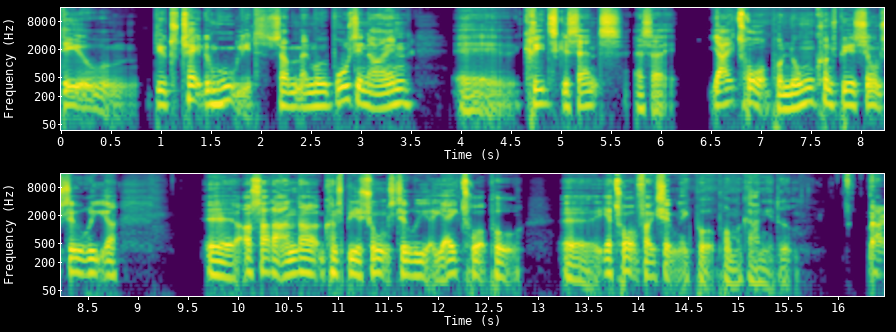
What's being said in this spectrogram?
Det er, jo, det er jo totalt umuligt, så man må jo bruge sin egen øh, kritiske sans. Altså, jeg tror på nogle konspirationsteorier, øh, og så er der andre konspirationsteorier, jeg ikke tror på. Øh, jeg tror for eksempel ikke på, på McCartney er død. Nej.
